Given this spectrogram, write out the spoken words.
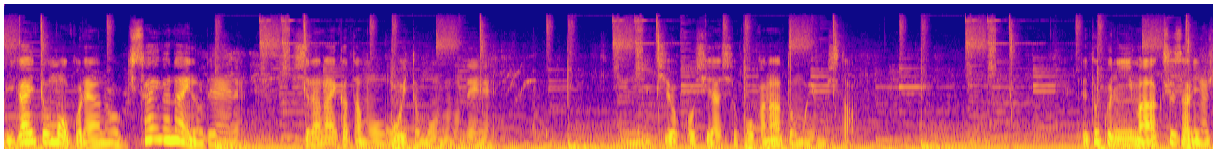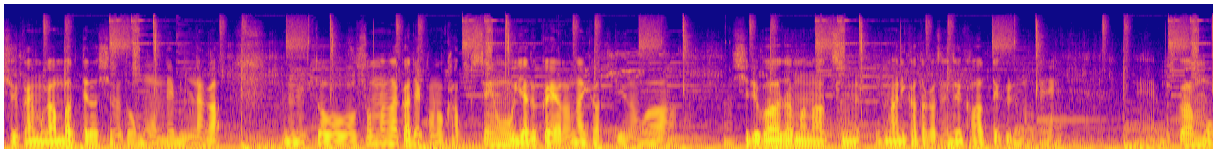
意外ともうこれあの記載がないので知らない方も多いと思うので、えー、一応こうシェアしとこうかなと思いました。で特に今アクセサリーの集会も頑張ってらっしゃると思うんでみんなが。うんとそんな中でこのカップ戦をやるかやらないかっていうのはシルバー玉の集まり方が全然変わってくるので、えー、僕はもう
